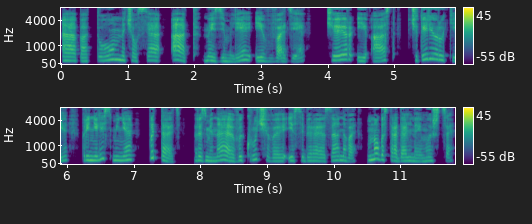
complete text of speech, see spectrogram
А потом начался ад на земле и в воде. Чер и Аст в четыре руки принялись меня пытать, разминая, выкручивая и собирая заново многострадальные мышцы.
